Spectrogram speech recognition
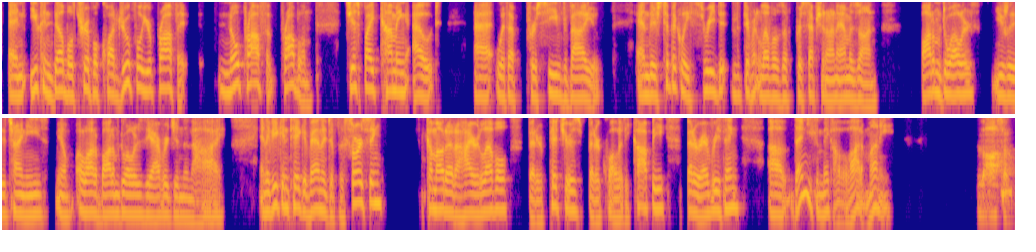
And you can double, triple, quadruple your profit, no profit problem, just by coming out at, with a perceived value. And there's typically three di- different levels of perception on Amazon bottom dwellers, usually the Chinese, you know, a lot of bottom dwellers, the average and then the high. And if you can take advantage of the sourcing, come out at a higher level, better pictures, better quality copy, better everything, uh, then you can make a lot of money. Awesome.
